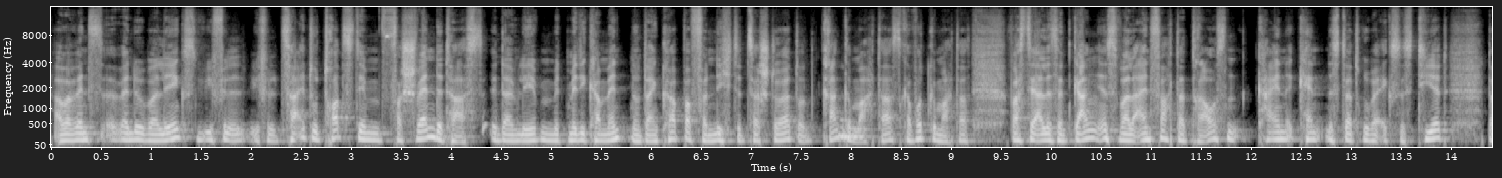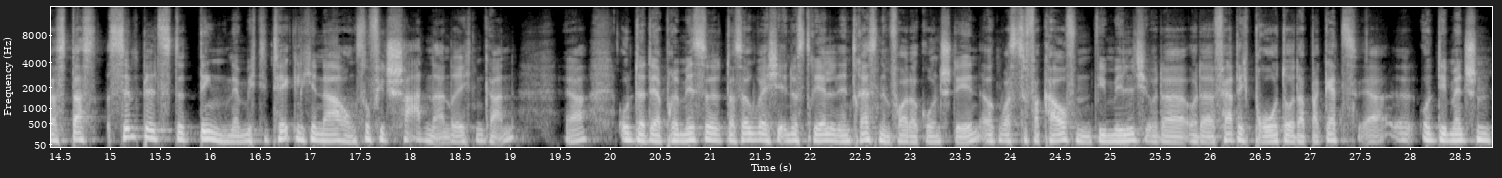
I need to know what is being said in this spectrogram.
Aber wenn's, wenn du überlegst, wie viel, wie viel Zeit du trotzdem verschwendet hast in deinem Leben mit Medikamenten und deinen Körper vernichtet, zerstört und krank mhm. gemacht hast, kaputt gemacht hast, was dir alles entgangen ist, weil einfach da draußen keine Kenntnis darüber darüber existiert, dass das simpelste Ding, nämlich die tägliche Nahrung, so viel Schaden anrichten kann, ja, unter der Prämisse, dass irgendwelche industriellen Interessen im Vordergrund stehen, irgendwas zu verkaufen, wie Milch oder, oder Fertigbrote oder Baguettes, ja, und die Menschen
